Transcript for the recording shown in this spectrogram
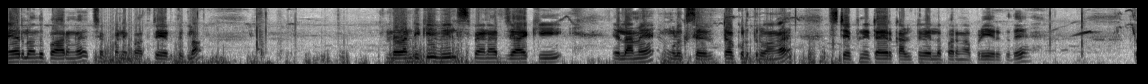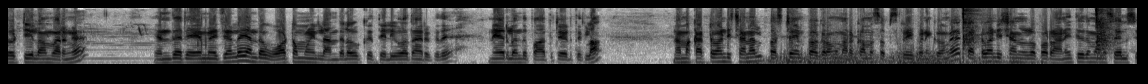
நேரில் வந்து பாருங்கள் செக் பண்ணி பார்த்துட்டே எடுத்துக்கலாம். இந்த வண்டிக்கு வீல் ஸ்பேனர் ஜாக்கி எல்லாமே உங்களுக்கு செட்டாக கொடுத்துருவாங்க. ஸ்டெப்னி டயர் கழட்டு வெளில பாருங்கள் அப்படியே இருக்குது. தொட்டியெல்லாம் பாருங்கள் எந்த டேமேஜும் இல்லை எந்த ஓட்டமும் இல்லை. அந்தளவுக்கு தெளிவாக தான் இருக்குது. நேரில் வந்து பார்த்துட்டு எடுத்துக்கலாம். நம்ம கட்டவண்டி சேனல் ஃபஸ்ட் டைம் பார்க்குறவங்க மறக்காமல் சப்ஸ்கிரைப் பண்ணிக்கோங்க. கட்டவண்டி சேனலில் போடுற அனைத்து விதமான சேல்ஸ்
